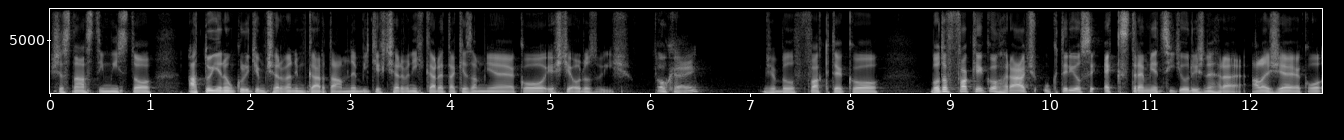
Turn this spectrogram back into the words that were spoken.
16. místo a to jenom kvůli těm červeným kartám, nebýt těch červených karet, tak je za mě jako ještě o dost výš. OK. Že byl fakt jako, byl to fakt jako hráč, u kterého si extrémně cítil, když nehraje, ale že jako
